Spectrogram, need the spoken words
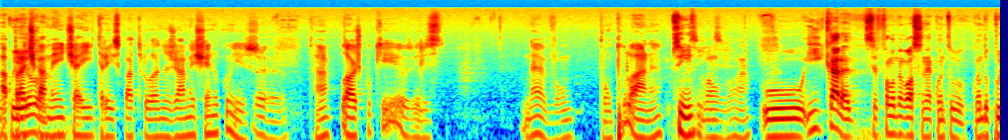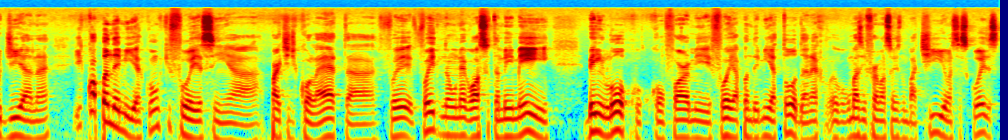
há, praticamente aí 3, 4 anos já mexendo com isso. Uhum. Tá? Lógico que eles né, vão, vão pular, né? Sim. Sim, vão, sim. vão lá. O, e, cara, você falou um negócio, né? Quando, quando podia, né? E com a pandemia, como que foi, assim, a parte de coleta? Foi, foi um negócio também meio bem louco, conforme foi a pandemia toda, né? Algumas informações não batiam, essas coisas.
